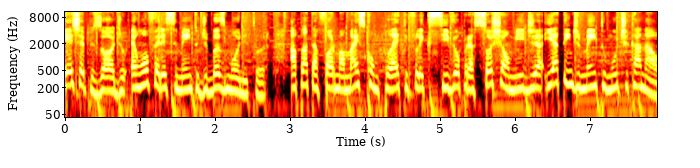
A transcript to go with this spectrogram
Este episódio é um oferecimento de Buzz Monitor, a plataforma mais completa e flexível para social media e atendimento multicanal.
